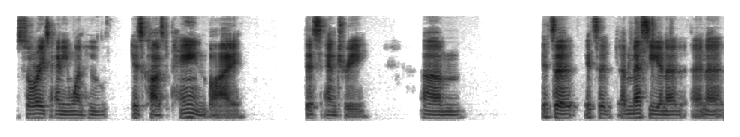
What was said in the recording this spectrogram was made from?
sorry to anyone who is caused pain by this entry. Um, it's a it's a, a messy and a and a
